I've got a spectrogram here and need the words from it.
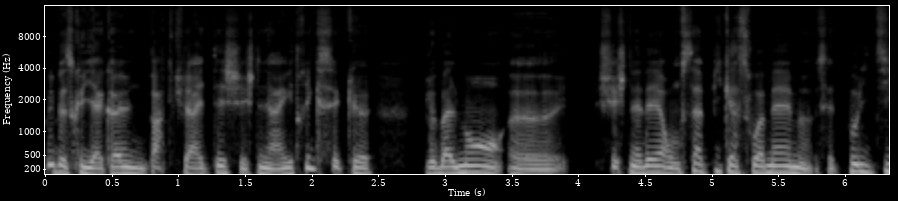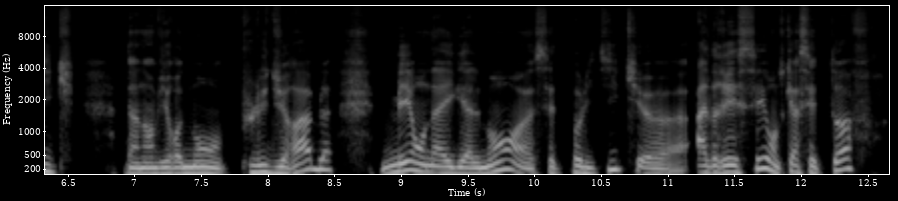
Oui, parce qu'il y a quand même une particularité chez Schneider Electric, c'est que globalement, euh, chez Schneider, on s'applique à soi-même cette politique d'un environnement plus durable, mais on a également euh, cette politique euh, adressée, en tout cas cette offre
